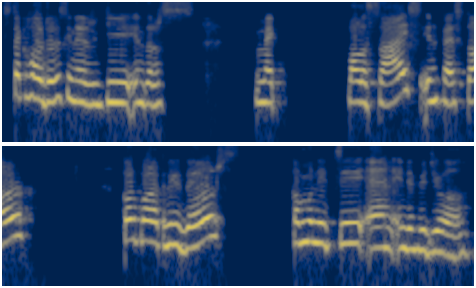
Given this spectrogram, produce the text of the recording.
stakeholders, energy interest, make policies, investor, corporate leaders, community, and individual.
